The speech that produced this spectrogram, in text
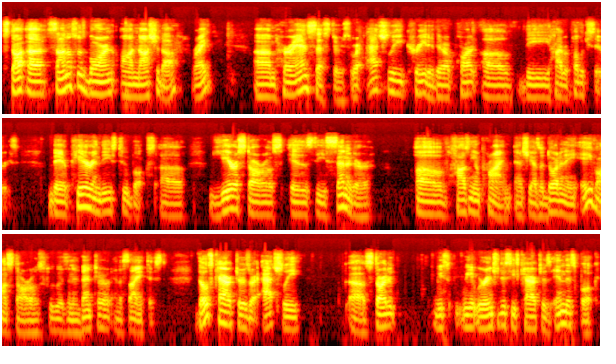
Star, uh, Sanos was born on Nashada, right? Um, her ancestors were actually created. They're a part of the High Republic series. They appear in these two books. Uh, is the senator of Hosnian Prime, and she has a daughter named Avon Starros, who is an inventor and a scientist. Those characters are actually uh, started. We, we were introduced these characters in this book,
